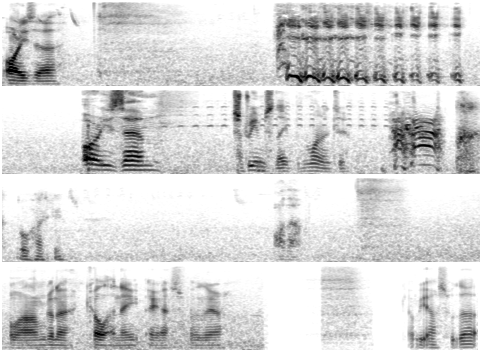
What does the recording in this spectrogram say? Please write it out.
Or he's a. Or he's um. Stream sniping one and two. Oh hacking. Or that. Well, I'm gonna call it a night, I guess, for there. Can't be asked with that.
